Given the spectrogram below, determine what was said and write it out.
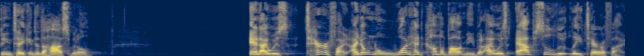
being taken to the hospital. And I was terrified. I don't know what had come about me, but I was absolutely terrified.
